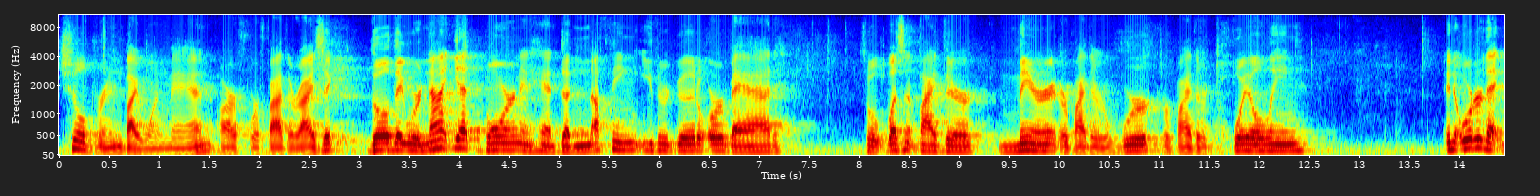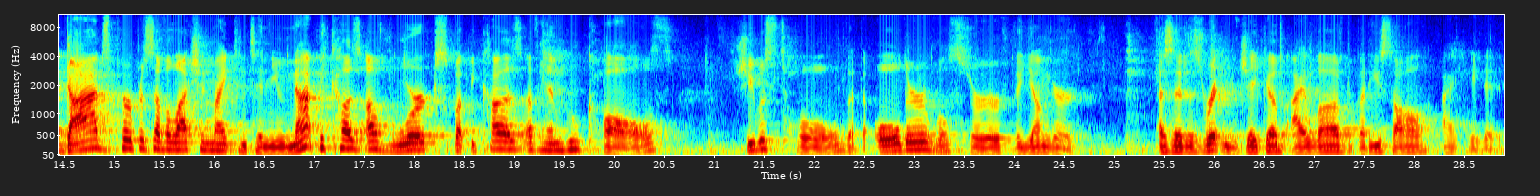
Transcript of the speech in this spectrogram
children by one man, our forefather Isaac, though they were not yet born and had done nothing either good or bad, so it wasn't by their merit or by their work or by their toiling in order that God's purpose of election might continue, not because of works, but because of him who calls, she was told that the older will serve the younger. As it is written, Jacob I loved, but Esau I hated.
